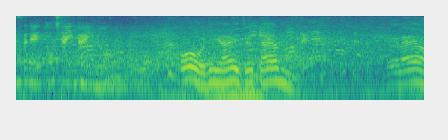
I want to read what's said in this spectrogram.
การแสดงต้องใช้ไมค์เนาะ โอ้ นี่ไงเจอแต้มเจอแล้ว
